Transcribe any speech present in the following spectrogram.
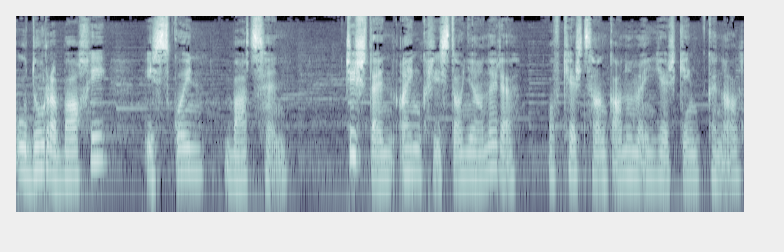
ու դուռը բախի, իսկույն բացեն։ Ճիշտ են այն քրիստոնյաները, ովքեր ցանկանում են երկինք գնալ։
